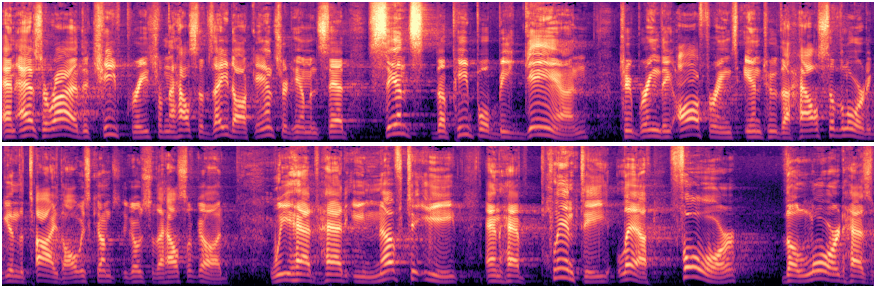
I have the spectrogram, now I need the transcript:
And Azariah, the chief priest from the house of Zadok, answered him and said, Since the people began to bring the offerings into the house of the Lord, again, the tithe always comes, goes to the house of God, we have had enough to eat and have plenty left, for the Lord has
